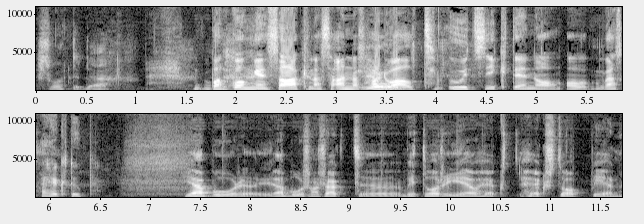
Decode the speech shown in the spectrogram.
Så att det där. Balkongen saknas, annars jo. har du allt. Utsikten och, och, ganska högt upp. Jag bor, jag bor som sagt eh, vid torget och högt, högst upp i en,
